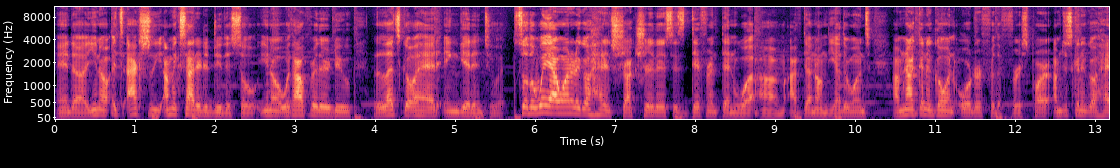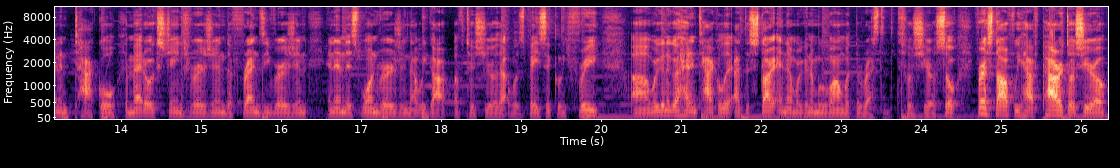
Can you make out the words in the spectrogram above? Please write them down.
and uh, you know it's actually I'm excited to do this. So you know without further ado, let's go ahead and get into it. So the way I wanted to go ahead and structure this is different than what um, I've done on the other ones. I'm not gonna go in order for the first part. I'm just gonna go ahead and tackle the Medal Exchange version, the Frenzy version, and then this one version that we got of Toshiro that was basically free. Uh, we're gonna go ahead and tackle it at the start, and then we're gonna move on with the rest of the Toshiro. So first off, we have Power Toshiro.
